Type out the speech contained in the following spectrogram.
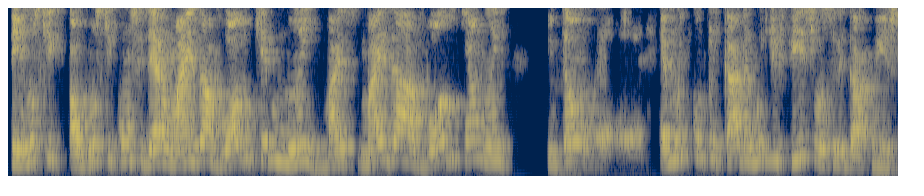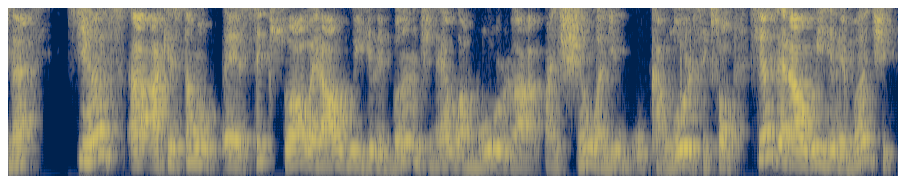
tem uns que, alguns que consideram mais avó do que mãe, mais, mais a avó do que a mãe. Então, é, é muito complicado, é muito difícil você lidar com isso, né? Se antes a, a questão é, sexual era algo irrelevante, né? O amor, a paixão ali, o calor sexual, se antes era algo irrelevante,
